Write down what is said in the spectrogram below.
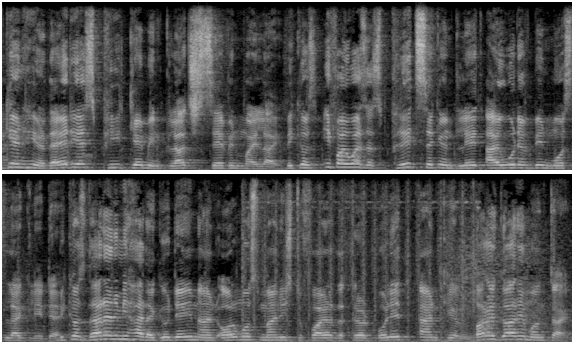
Again here, the area speed came in clutch, saving my life. Because if I was a split second late, I would have been most likely dead. Because that enemy had a good aim and almost managed to fire the third bullet and kill me. But I got him on time.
